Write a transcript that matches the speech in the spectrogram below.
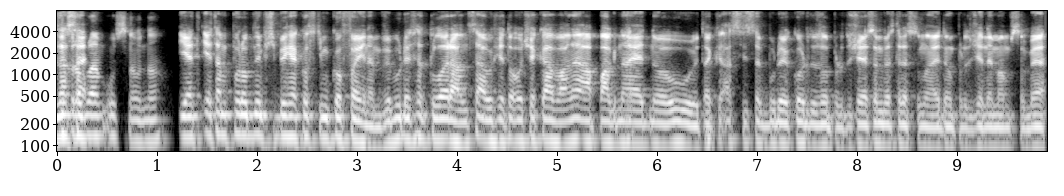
zase problém usnout, no. Je, je tam podobný příběh jako s tím kofeinem. Vybude se tolerance a už je to očekávané a pak najednou, tak asi se bude kortizol, protože já jsem ve stresu najednou, protože nemám v sobě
